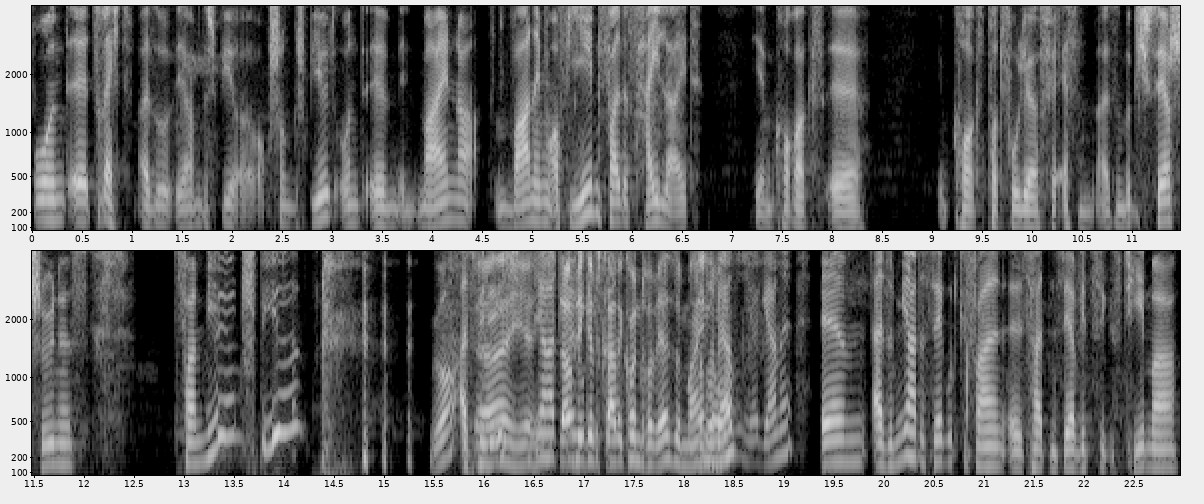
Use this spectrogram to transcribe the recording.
Und äh, zu Recht. Also wir haben das Spiel auch schon gespielt und ähm, in meiner Wahrnehmung auf jeden Fall das Highlight hier im Korax, äh, im Korax Portfolio für Essen. Also ein wirklich sehr schönes Familienspiel. ja, also finde Ja, ich. hier, Mir ich glaube, hier gibt es gerade kontroverse Meinungen. Kontroversen, ja gerne. Ähm, also mir hat es sehr gut gefallen. Es ist halt ein sehr witziges Thema.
